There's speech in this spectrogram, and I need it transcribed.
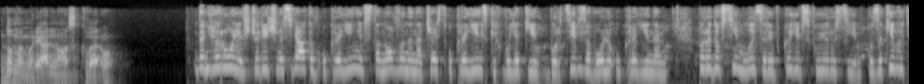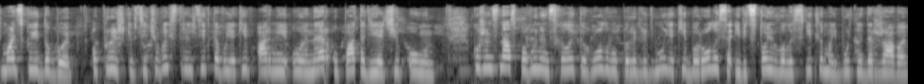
до меморіального скверу. День героїв щорічне свято в Україні встановлене на честь українських вояків, борців за волю України. Передовсім лицарів Київської Русі, козаків гетьманської доби, опришків, січових стрільців та вояків армії УНР, УПА та діячів ОУН. Кожен з нас повинен схилити голову перед людьми, які боролися і відстоювали світле майбутнє держави,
